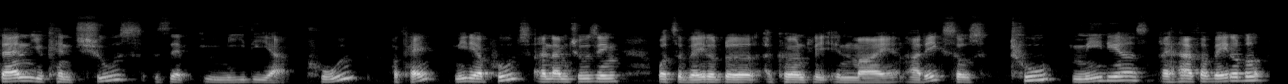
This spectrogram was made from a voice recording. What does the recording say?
Then you can choose the media pool. Okay. Media pools. And I'm choosing what's available uh, currently in my RDX. Those two medias I have available.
